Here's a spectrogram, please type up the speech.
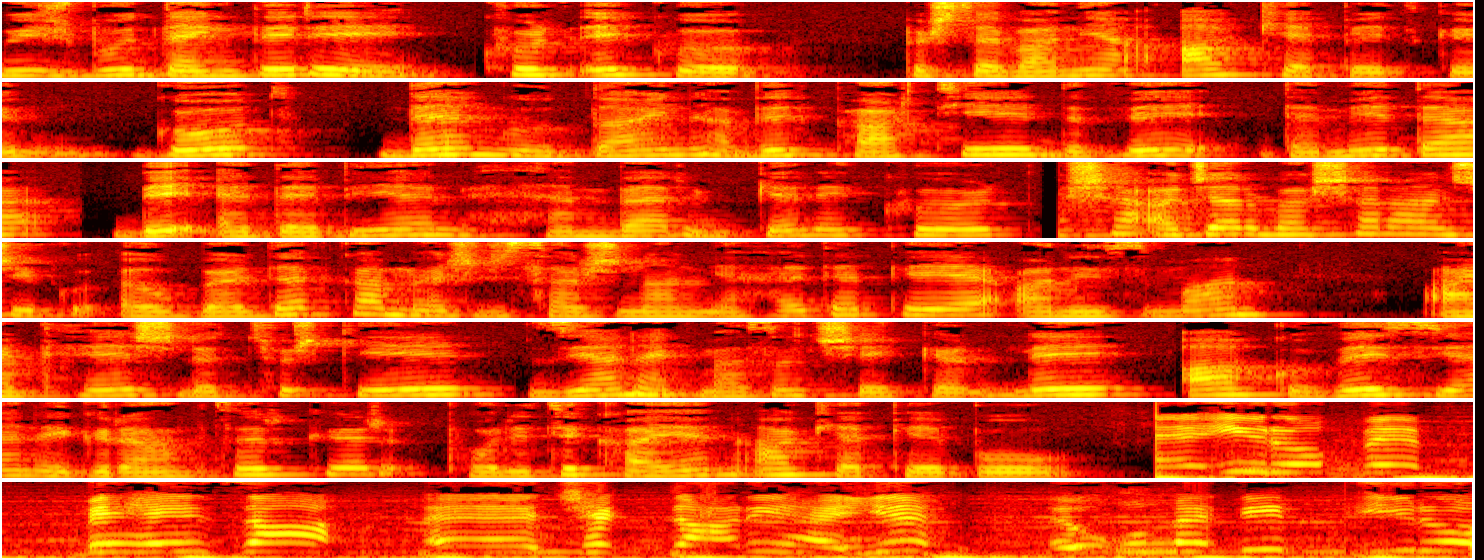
Wî ji bo dengderê Kurd ê ku piştevaniya AKP dikin got deng û dayîna vê partiyê di vê demê de bêedebiye li hember gelê Kurd Ayşe Acar Başaran jî ku ew berdevka Meclîsa Jinaniya HDP'ye anî ziman erdhêj li Tirkiyeyê ziyanek mezin çêkir lê a ku vê ziyanê girantir kir polîtîkayên AKP bû. îro bi hêza çekdarî heye û medît îro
